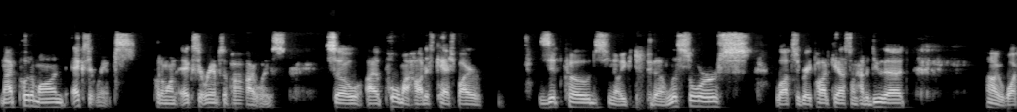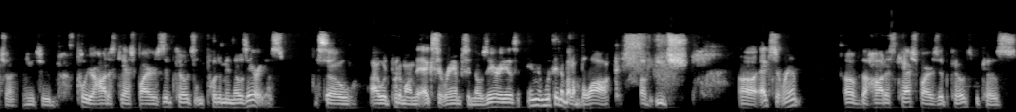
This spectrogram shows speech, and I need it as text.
and I put them on exit ramps. Put them on exit ramps of highways. So I pull my hottest cash buyer zip codes. You know, you can do that on ListSource. Lots of great podcasts on how to do that. I watch on YouTube. Pull your hottest cash buyer zip codes and put them in those areas. So I would put them on the exit ramps in those areas, and within about a block of each uh, exit ramp, of the hottest cash buyer zip codes because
